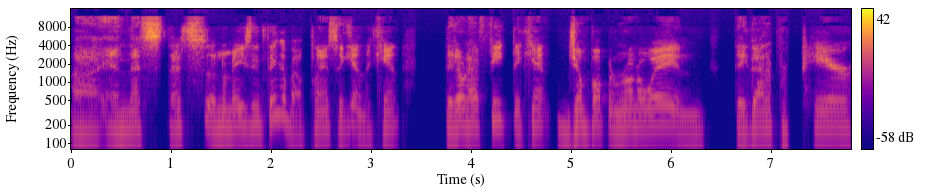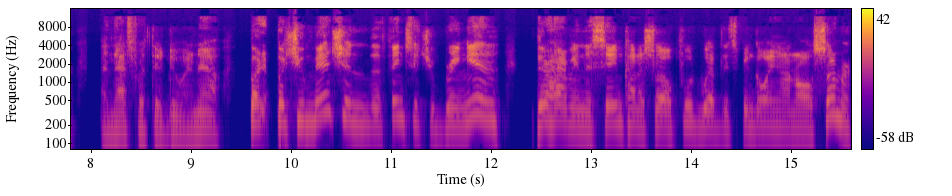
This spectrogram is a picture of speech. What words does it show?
Uh, and that's that's an amazing thing about plants. Again they can't they don't have feet. They can't jump up and run away and they got to prepare and that's what they're doing now. But but you mentioned the things that you bring in. They're having the same kind of soil food web that's been going on all summer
